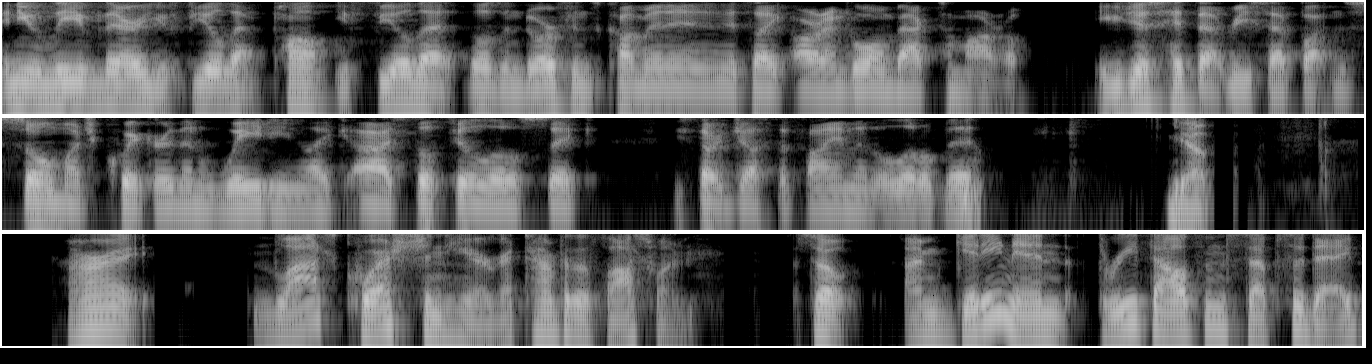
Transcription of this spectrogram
And you leave there, you feel that pump, you feel that those endorphins coming in, and it's like, all right, I'm going back tomorrow. You just hit that reset button so much quicker than waiting. Like, ah, I still feel a little sick. You start justifying it a little bit. Yep. All right. Last question here. Got time for this last one. So I'm getting in 3,000 steps a day.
